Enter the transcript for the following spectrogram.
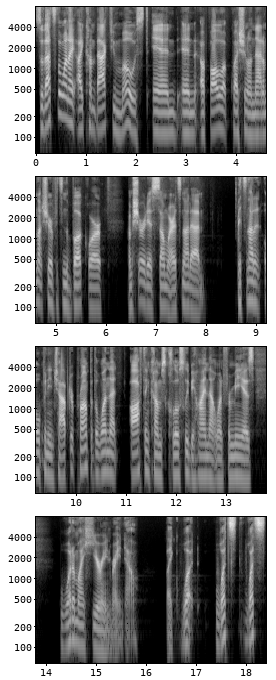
So that's the one I, I come back to most. And and a follow up question on that. I'm not sure if it's in the book or I'm sure it is somewhere. It's not a it's not an opening chapter prompt, but the one that often comes closely behind that one for me is what am I hearing right now? Like what what's what's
